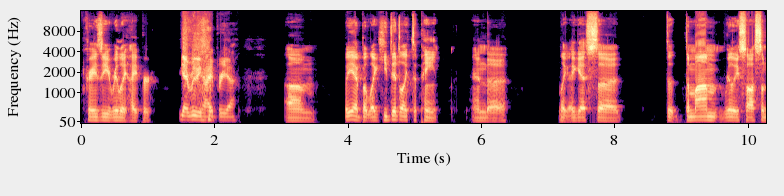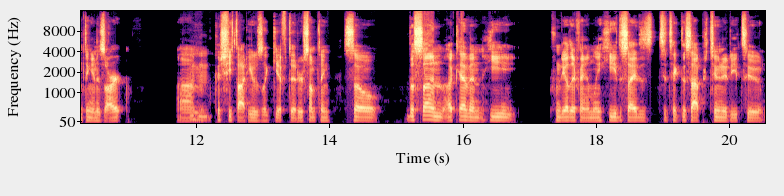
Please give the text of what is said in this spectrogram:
crazy, really hyper. Yeah, really hyper. Yeah. Um, but yeah, but like he did like to paint, and uh, like I guess uh, the the mom really saw something in his art, um, because she thought he was like gifted or something. So the son, uh, Kevin, he from the other family, he decides to take this opportunity to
